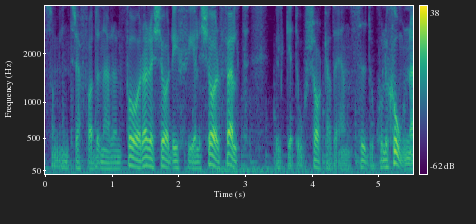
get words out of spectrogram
som inträffade när en förare körde i fel körfält, vilket orsakade en sidokollision.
